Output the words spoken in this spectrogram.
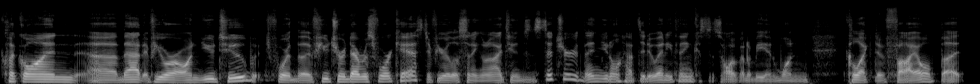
click on uh, that if you are on YouTube for the Future Endeavors forecast. If you're listening on iTunes and Stitcher, then you don't have to do anything because it's all going to be in one collective file. But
